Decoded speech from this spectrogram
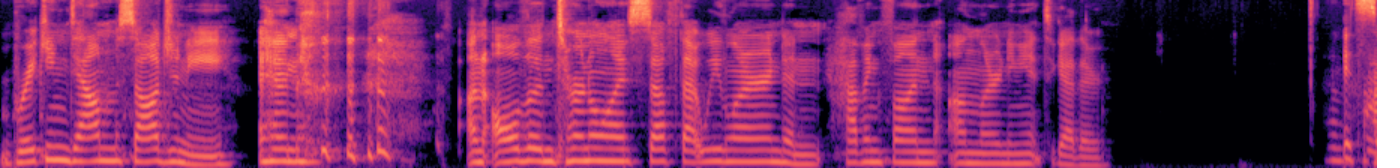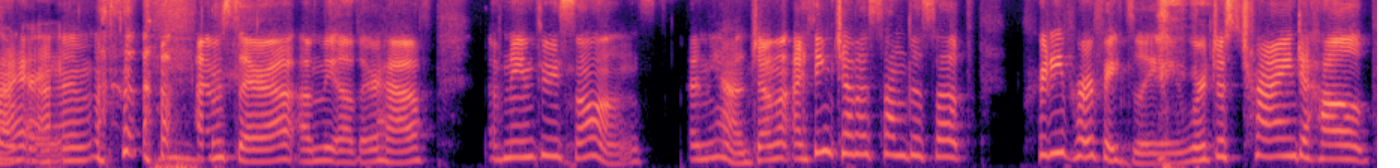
breaking down misogyny and on all the internalized stuff that we learned and having fun unlearning it together. It's Hi, so great. I'm, I'm Sarah. I'm the other half of Name Three Songs. And yeah, Jenna, I think Jenna summed us up pretty perfectly. We're just trying to help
